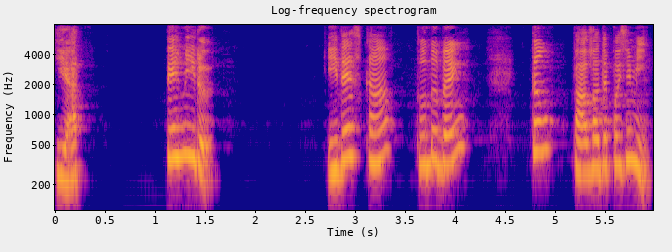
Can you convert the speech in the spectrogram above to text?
yatte miru. E desu ka? Tudo bem? Então, fala depois de mim.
